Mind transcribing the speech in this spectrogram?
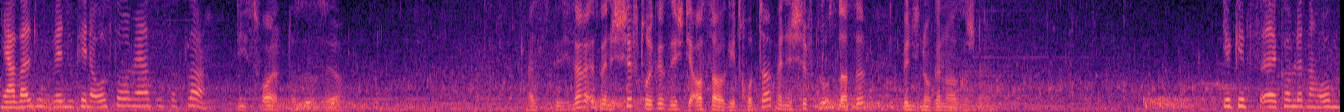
Ja, weil du, wenn du keine Ausdauer mehr hast, ist das klar. Die ist voll, das ist es ja. Also die Sache ist, wenn ich Shift drücke, sehe ich, die Ausdauer geht runter. Wenn ich Shift loslasse, bin ich noch genauso schnell. Hier geht's äh, komplett nach oben.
